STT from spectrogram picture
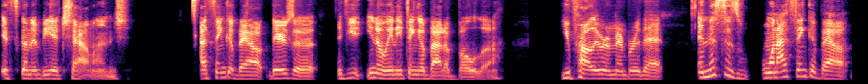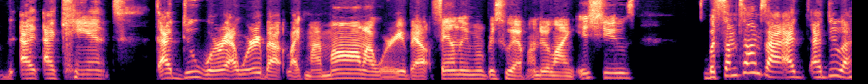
it's going to be a challenge. I think about there's a if you you know anything about Ebola, you probably remember that. And this is when I think about I I can't I do worry. I worry about like my mom. I worry about family members who have underlying issues. But sometimes I I, I do I,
